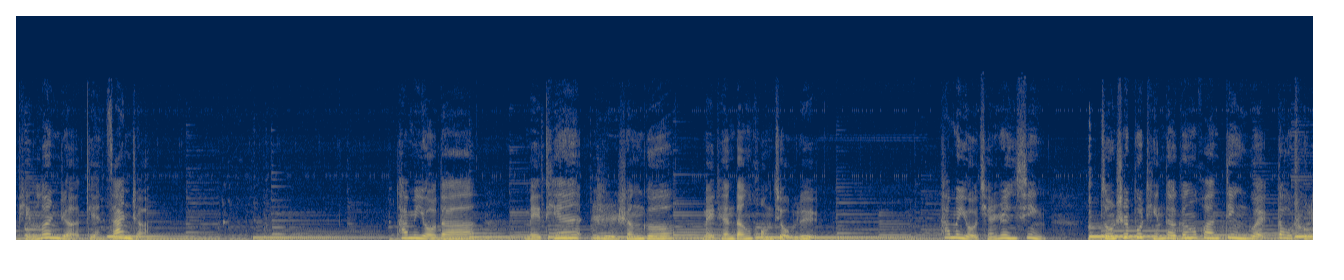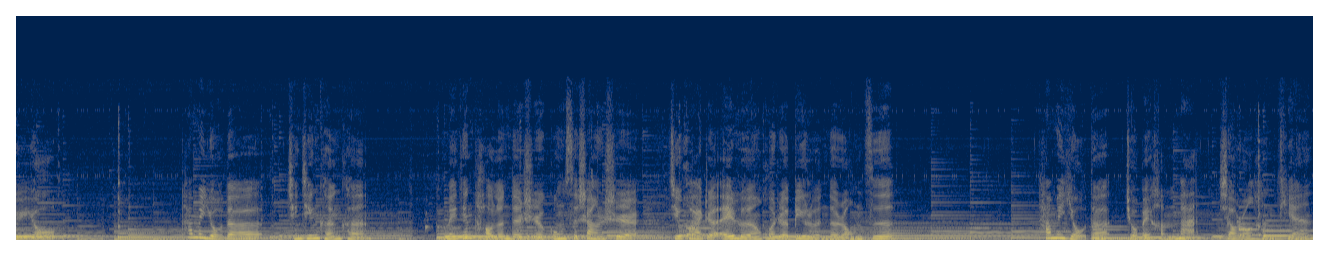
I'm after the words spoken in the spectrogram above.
评论着、点赞着，他们有的每天日日笙歌，每天灯红酒绿；他们有钱任性，总是不停地更换定位，到处旅游；他们有的勤勤恳恳，每天讨论的是公司上市，计划着 A 轮或者 B 轮的融资；他们有的酒杯很满，笑容很甜。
